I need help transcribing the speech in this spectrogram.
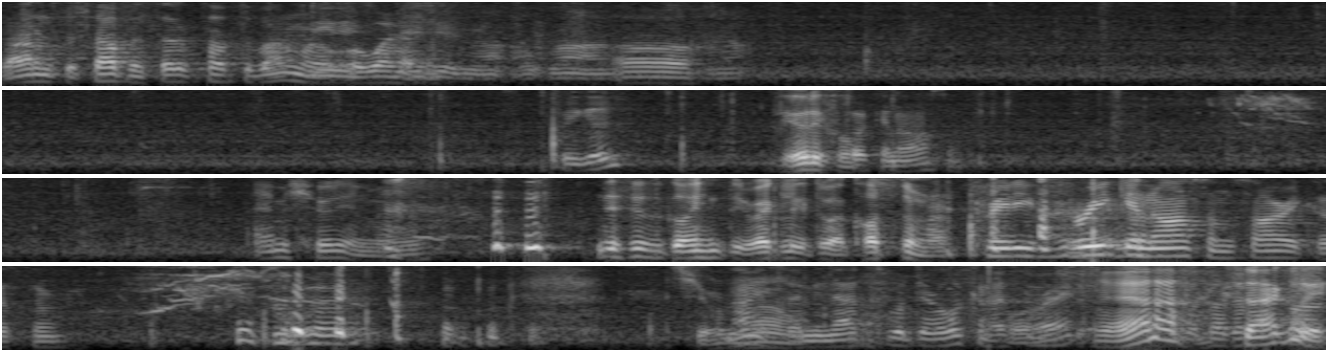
bottom to top instead of top to bottom, or, Maybe or it's what happened? wrong. wrong Oh. you know. Pretty good. Beautiful. Fucking awesome. I'm shooting, man. this is going directly to a customer. Pretty freaking awesome. Sorry, customer. Sure. Nice. I mean, that's what they're looking for, right? Yeah, exactly.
